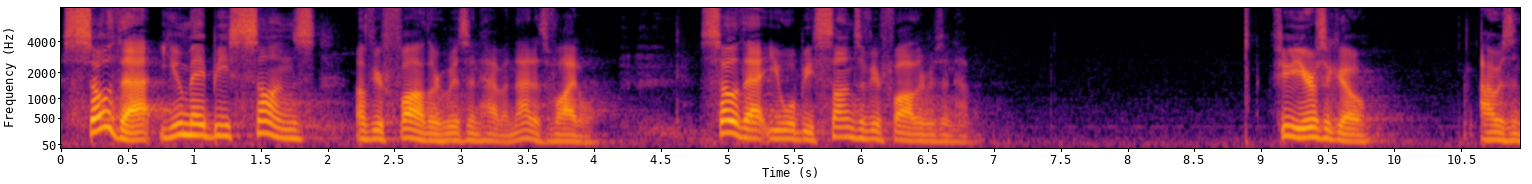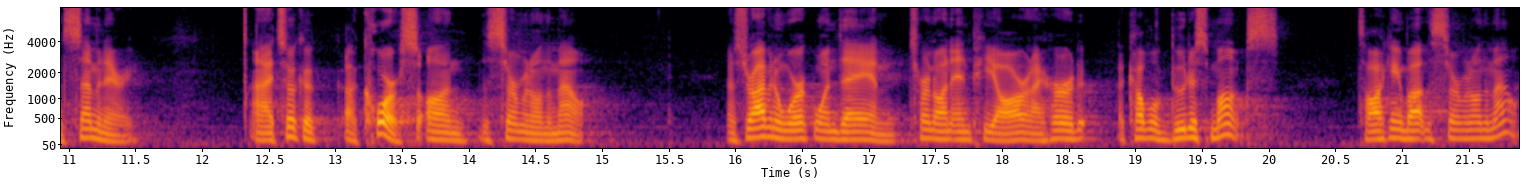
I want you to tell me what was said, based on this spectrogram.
so that you may be sons of your Father who is in heaven. That is vital. So that you will be sons of your Father who is in heaven. A few years ago, I was in seminary. And I took a, a course on the Sermon on the Mount. I was driving to work one day and turned on NPR, and I heard a couple of Buddhist monks talking about the Sermon on the Mount.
